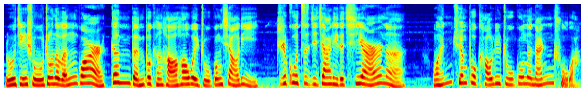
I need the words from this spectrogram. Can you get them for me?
如今蜀中的文官儿根本不肯好好为主公效力，只顾自己家里的妻儿呢，完全不考虑主公的难处啊，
